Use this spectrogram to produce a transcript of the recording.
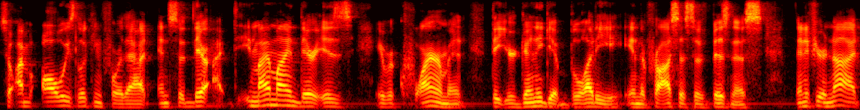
So I'm always looking for that. And so there, in my mind, there is a requirement that you're going to get bloody in the process of business. And if you're not,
